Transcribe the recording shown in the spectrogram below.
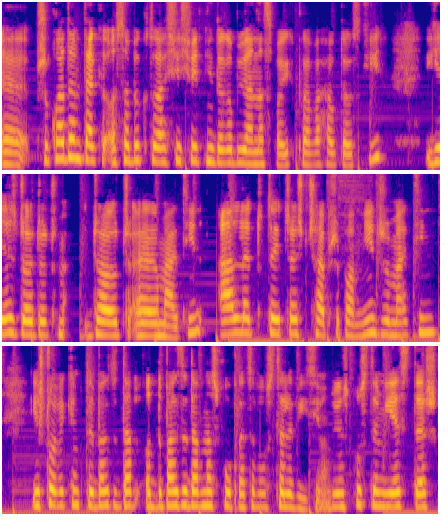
E, przykładem takiej osoby, która się świetnie dorobiła na swoich prawach autorskich jest George, George R. Martin, ale tutaj też trzeba przypomnieć, że Martin jest człowiekiem, który bardzo od bardzo dawna współpracował z telewizją. W związku z tym jest też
